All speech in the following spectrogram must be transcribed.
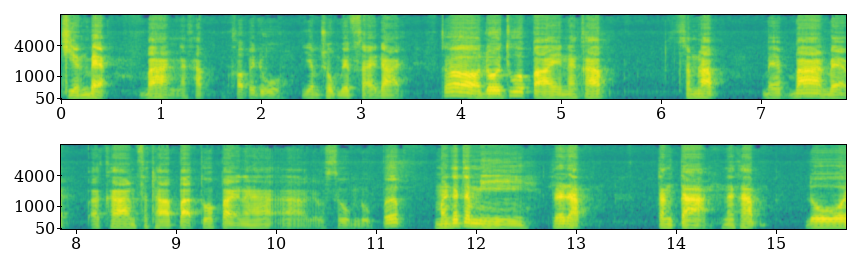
เขียนแบบบ้านนะครับ เข้าไปดูเยี่ยมชมเว็บไซต์ได้ ก็โดยทั่วไปนะครับสำหรับแบบบ้านแบบอาคารสถาปัตย์ทั่วไปนะฮะอ่าเดี๋ยวซูมดูปุ๊บมันก็จะมีระดับต่างๆนะครับ โดย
